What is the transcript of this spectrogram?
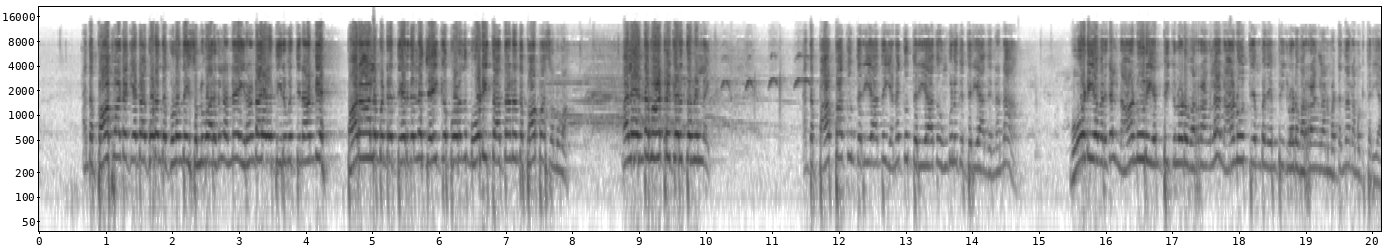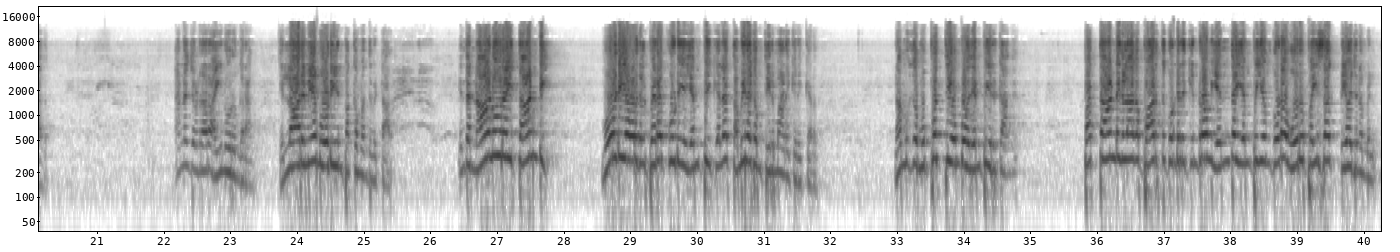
அந்த பாப்பாட்ட கேட்டா கூட அந்த குழந்தை சொல்லுவார்கள் அண்ணா இரண்டாயிரத்தி இருபத்தி நான்கு பாராளுமன்ற தேர்தலில் ஜெயிக்க போறது மோடி தாத்தான்னு அந்த பாப்பா சொல்லுவான் அதுல எந்த மாற்று கருத்தும் இல்லை. அந்த பாப்பாக்கும் தெரியாது எனக்கும் தெரியாது உங்களுக்கு தெரியாது. என்னன்னா மோடி அவர்கள் நானூறு எம்பிக்களோடு வர்றாங்களா நானூத்தி ஐம்பது எம்பிக்களோடு வர்றாங்களான்னு மட்டும்தான் நமக்கு தெரியாது. அண்ணன் சொல்றாரு ஐநூறுங்கிறாங்க. எல்லாருமே மோடியின் பக்கம் வந்து விட்டார். இந்த நானூரை தாண்டி மோடி அவர்கள் பெறக்கூடிய எம்பிக்களை தமிழகம் தீர்மானிக்க இருக்கிறது. நமக்கு முப்பத்தி ஒன்பது எம்பி இருக்காங்க. பத்தாண்டுகளாக பார்த்து கொண்டிருக்கின்றோம் எந்த எம்பியும் கூட ஒரு பைசா பிரயோஜனம் இல்லை.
